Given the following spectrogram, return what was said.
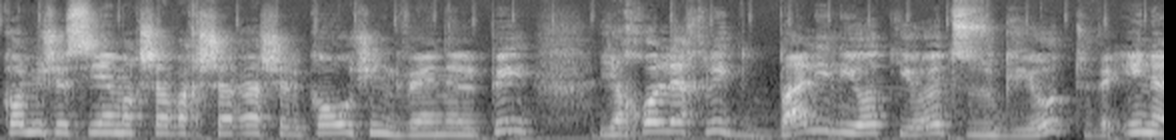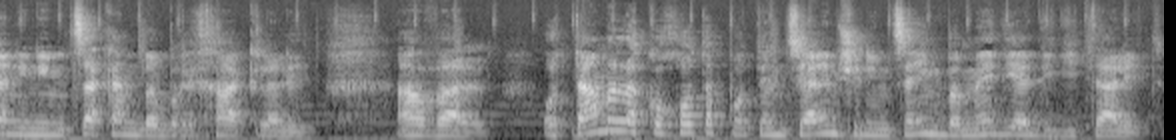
כל מי שסיים עכשיו הכשרה של קואוצ'ינג ו-NLP, יכול להחליט, בא לי להיות יועץ זוגיות, והנה אני נמצא כאן בבריכה הכללית. אבל, אותם הלקוחות הפוטנציאליים שנמצאים במדיה הדיגיטלית,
